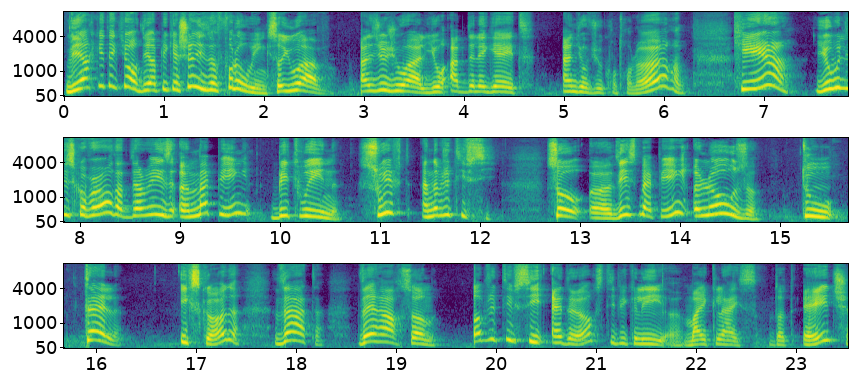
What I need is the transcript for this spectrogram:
The architecture of the application is the following. So you have, as usual, your app delegate and your view controller. Here you will discover that there is a mapping between Swift and Objective-C. So uh, this mapping allows to tell Xcode that there are some Objective-C headers, typically uh, myclass.h,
